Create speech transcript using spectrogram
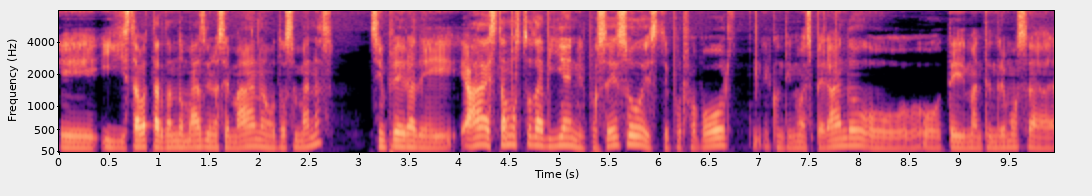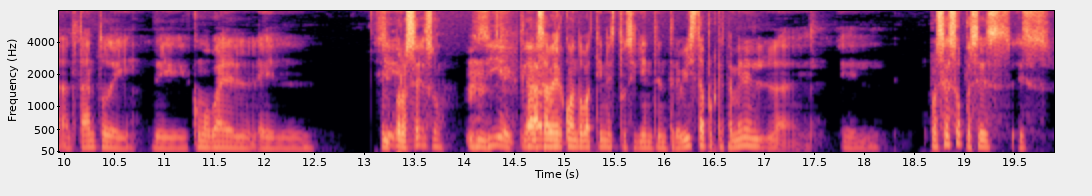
eh, y estaba tardando más de una semana o dos semanas, siempre era de. Ah, estamos todavía en el proceso, este, por favor, eh, continúa esperando o, o te mantendremos a- al tanto de, de cómo va el, el, proceso. Sí, claro. Para saber cuándo va, tienes tu siguiente entrevista, porque también el, el- proceso, pues es, es,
